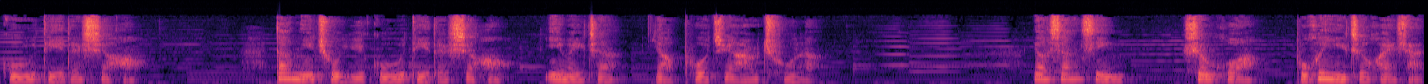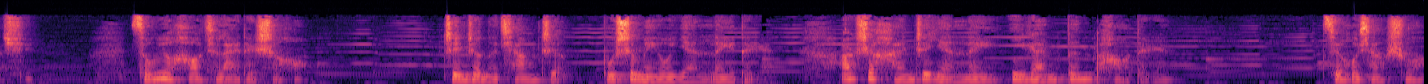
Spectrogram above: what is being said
谷底的时候。当你处于谷底的时候，意味着要破局而出了。要相信，生活不会一直坏下去，总有好起来的时候。真正的强者不是没有眼泪的人，而是含着眼泪依然奔跑的人。最后想说。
